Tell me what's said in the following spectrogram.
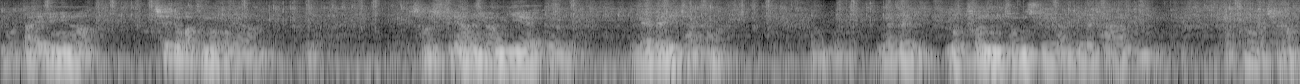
뭐 다이빙이나 체조 같은 거 보면 그 선수들이 하는 연기의 그 레벨이 있잖아요. 그 뭐 레벨 높은 점수의 연기를 잘하는 뭐 그런 것처럼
